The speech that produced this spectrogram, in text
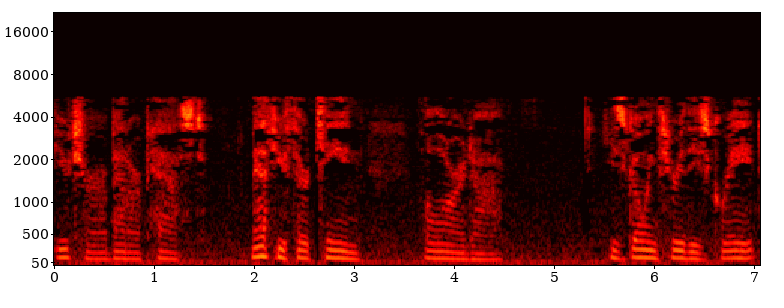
future, about our past. Matthew 13, the Lord, uh, He's going through these great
